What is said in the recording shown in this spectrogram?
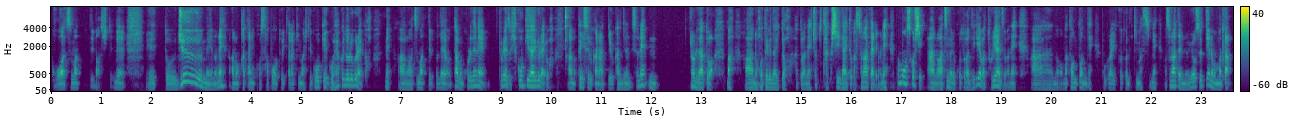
構集まってましてね、えっと、10名のね、あの方にこうサポートいただきまして、合計500ドルぐらいか、ね、あの、集まってるので、多分これでね、とりあえず飛行機代ぐらいは、あの、ペイするかなっていう感じなんですよね。うん。なので、あとは、まあ、あの、ホテル代と、あとはね、ちょっとタクシー代とか、そのあたりをね、もう少し、あの、集めることができれば、とりあえずはね、あの、まあ、トントンで僕が行くことができますしね、そのあたりの様子っていうのもまた、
